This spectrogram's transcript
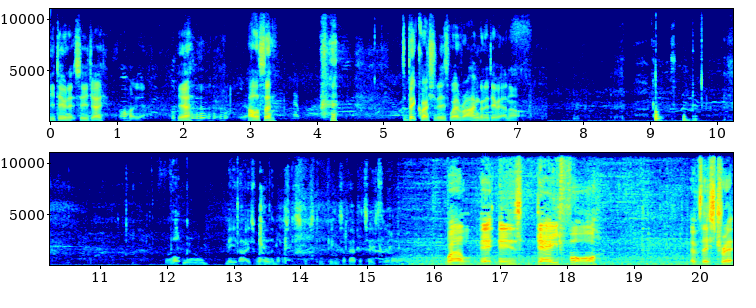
you doing it, CJ? Oh yeah. Yeah? Alison? Nope. the big question is whether I'm going to do it or not. Look, me, that is one of the most disgusting things I've ever tasted in my life. Well, it is day four of this trip.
